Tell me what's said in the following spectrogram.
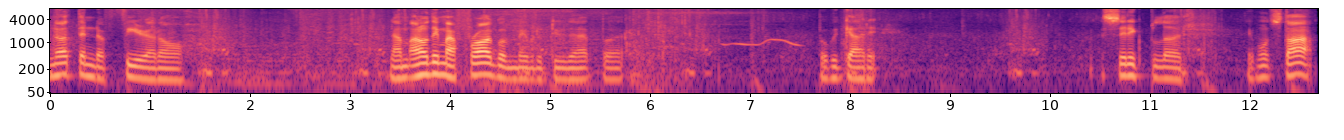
Nothing to fear at all. Now, I don't think my frog would be able to do that, but... But we got it. Acidic blood. It won't stop.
